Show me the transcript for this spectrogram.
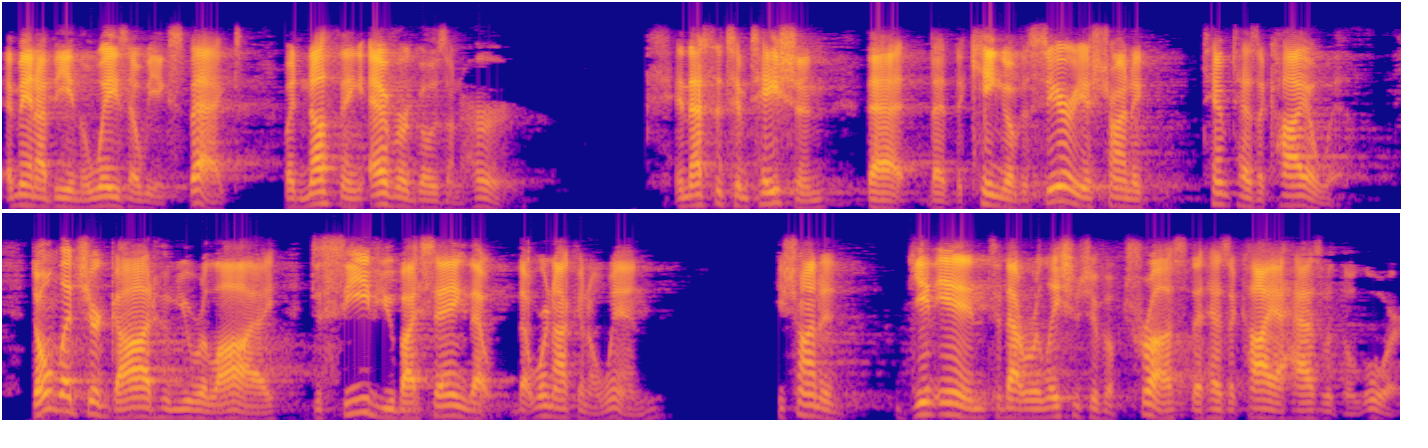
It may not be in the ways that we expect, but nothing ever goes unheard. And that's the temptation that, that the king of Assyria is trying to tempt Hezekiah with. Don't let your God, whom you rely, deceive you by saying that, that we're not going to win. He's trying to get into that relationship of trust that Hezekiah has with the Lord.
